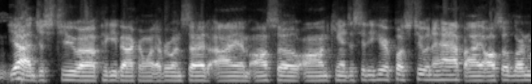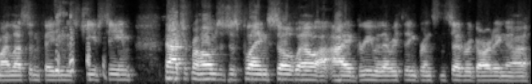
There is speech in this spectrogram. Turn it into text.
Yeah, and just to uh, piggyback on what everyone said, I am also on Kansas City here, plus two and a half. I also learned my lesson fading this Chiefs team. Patrick Mahomes is just playing so well. I, I agree with everything Brinson said regarding, uh,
